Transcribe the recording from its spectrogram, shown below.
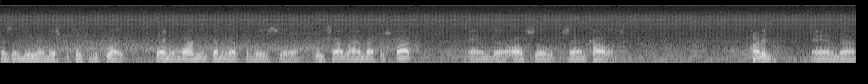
as they do on this particular play. Daniel Morgan coming up from his uh, weak side linebacker spot. and uh, also Sam Collins. Punted, and uh,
